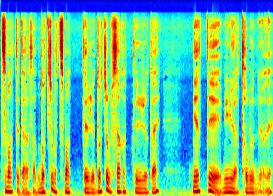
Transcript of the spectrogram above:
詰まってたらさ、どっちも詰まってる、どっちも塞がってる状態になって耳が飛ぶんだよね。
